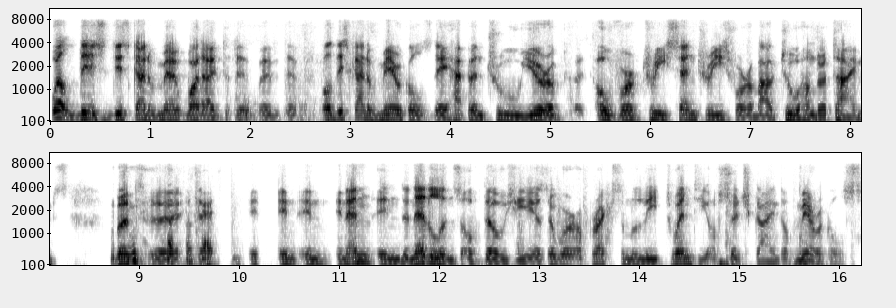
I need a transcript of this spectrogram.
Well, this this kind of what I uh, uh, well this kind of miracles they happen through Europe over three centuries for about two hundred times. But uh, okay. in, in in in in the Netherlands of those years, there were approximately twenty of such kind of miracles.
